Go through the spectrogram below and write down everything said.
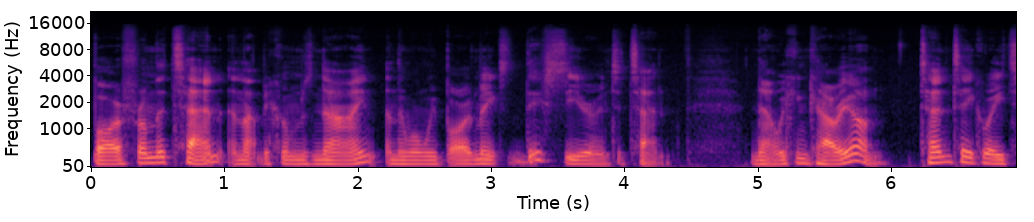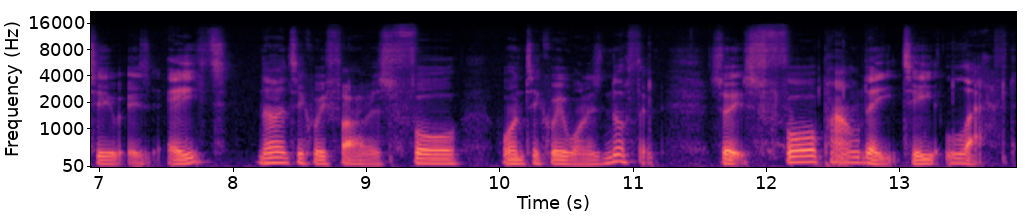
Borrow from the 10 and that becomes 9. And the 1 we borrowed makes this 0 into 10. Now we can carry on. 10 take away 2 is 8. 9 take away 5 is 4. 1 take away 1 is nothing. So it's £4.80 left.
